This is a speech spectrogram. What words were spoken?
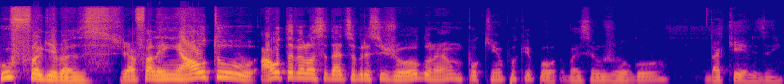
Ufa, Gibas, já falei em alto, alta velocidade sobre esse jogo, né? Um pouquinho, porque, pô, vai ser um jogo daqueles, hein?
